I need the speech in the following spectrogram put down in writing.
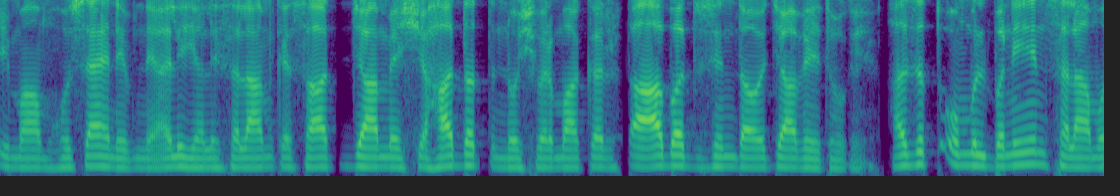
इमाम हुसैन इबन अली के साथ जाम शहादत नोशवरमा कर कर ताबद ज़िंदा और जावेद हो गए। हज़रत उमुलबनीन सलाम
